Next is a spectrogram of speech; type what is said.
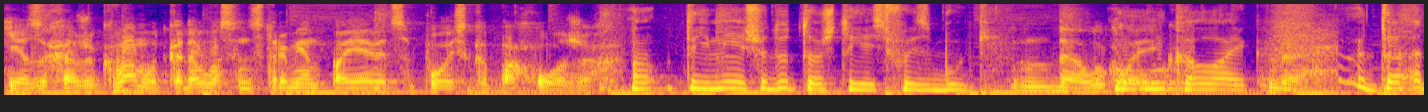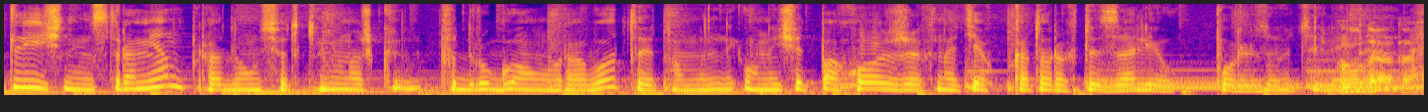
Я захожу к вам, вот когда у вас инструмент появится поиска похожих. Ну, ты имеешь в виду то, что есть в Фейсбуке? Да, Lookalike. Lookalike. Да. Это отличный инструмент, правда, он все-таки немножко по-другому работает. Он, он ищет похожих на тех, которых ты залил пользователей. Ну да, да. да.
